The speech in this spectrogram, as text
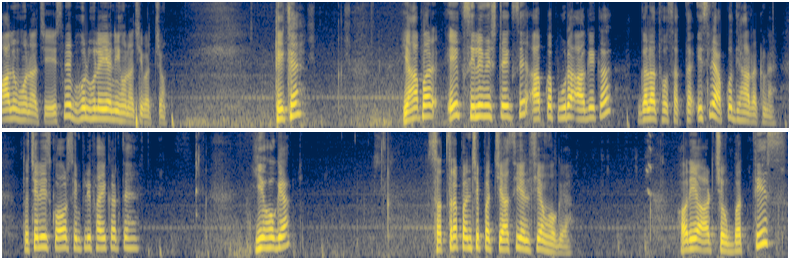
मालूम होना चाहिए। इसमें भूल भुलैया नहीं होना चाहिए बच्चों। ठीक है? यहाँ पर एक सिली मिस्टेक से आपका पूरा आगे का गलत हो सकता है। इसलिए आपको ध्यान रखना है। तो चलिए इसको और सिंप्लीफाई करते हैं। ये हो गया। सत्रह पंचे पचासी एल्शियम हो गया। और ये आठ चौक बत्तीस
